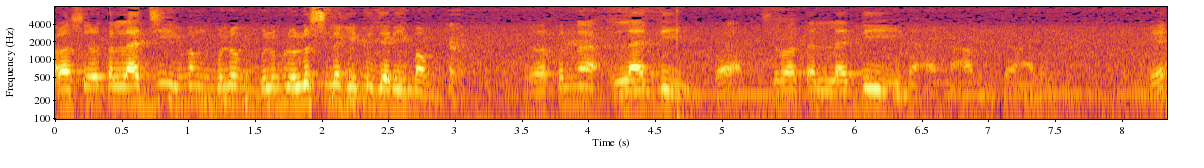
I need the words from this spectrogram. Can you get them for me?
Kalau siratal laji memang belum belum lulus lagi itu jadi imam. Kalau kena ladi, ya, siratal ladi na an'amta alaihim. Okey.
